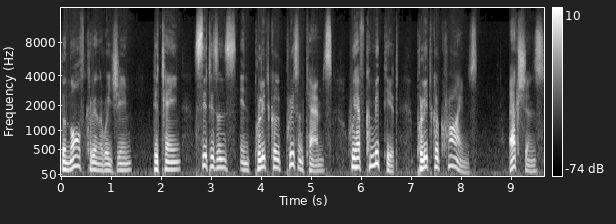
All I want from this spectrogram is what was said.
The North Korean regime detained citizens in political prison camps who have committed political crimes, actions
